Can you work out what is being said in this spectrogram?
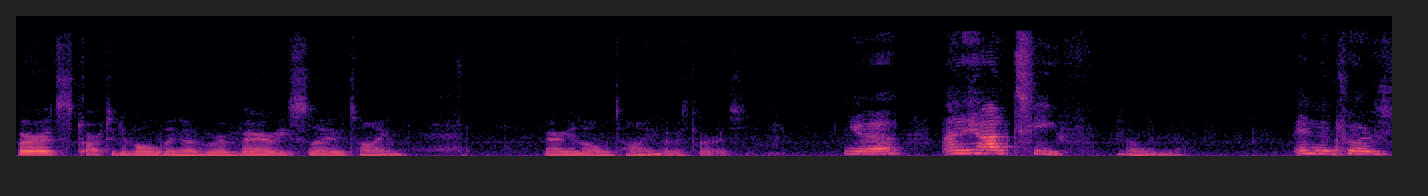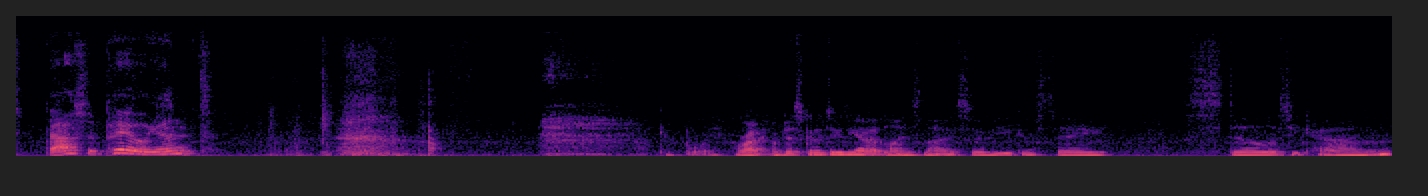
birds started evolving over a very slow time. Very long time. There was birds. Yeah, and he had teeth. Oh. And it was that's a period. Good boy. Right, I'm just going to do the outlines now, so if you can stay still as you can.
